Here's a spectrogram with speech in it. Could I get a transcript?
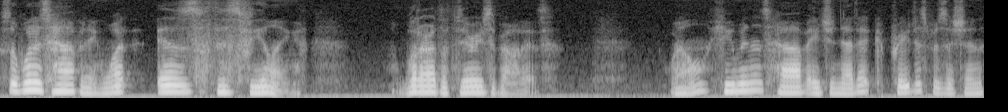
So, what is happening? What is this feeling? What are the theories about it? Well, humans have a genetic predisposition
